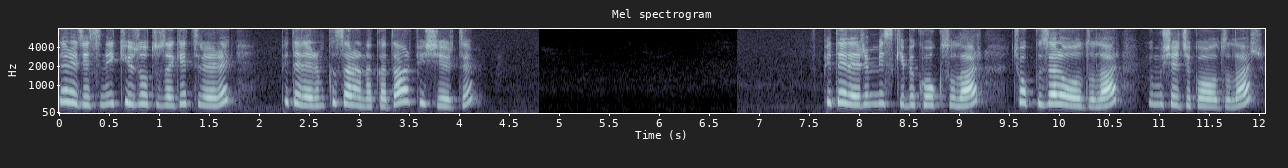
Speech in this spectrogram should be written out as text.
derecesini 230'a getirerek pidelerim kızarana kadar pişirdim. Pidelerim mis gibi koktular. Çok güzel oldular. Yumuşacık oldular.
